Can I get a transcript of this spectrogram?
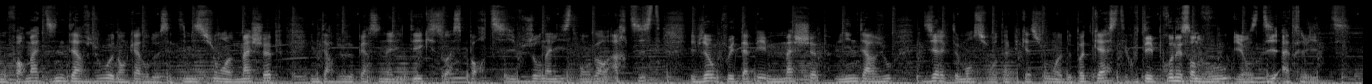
mon format d'interview dans le cadre de cette émission Mashup, interview de personnalités qui soient sportives, journalistes ou encore artistes. Et eh bien, vous pouvez taper Mashup l'interview directement sur votre application de podcast. Écoutez, prenez soin de vous et on se dit à très vite.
